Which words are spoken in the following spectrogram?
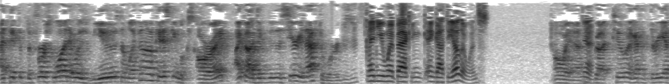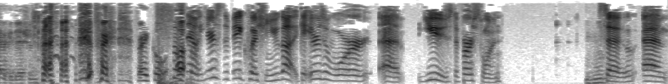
I picked up the first one, it was used, I'm like, oh, okay, this game looks alright. I got addicted to the series afterwards. And you went back and, and got the other ones. Oh yeah, Yeah. I've got two, and I got the three Epic Edition. very, very cool. Uh, now here's the big question: You got Gears of War uh, used the first one, Mhm. so um,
